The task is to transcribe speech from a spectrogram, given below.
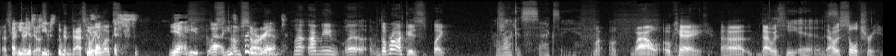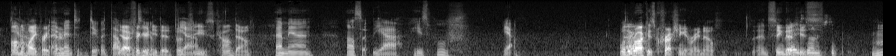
That's and ridiculous. he just keeps the. And that's how he like, looks. Yeah, he well, he's I'm pretty sorry. ripped. Well, I mean, uh, the Rock is like. The Rock is sexy. Wow. Okay. Uh, that was he is that was sultry on yeah, the mic right there. I meant to do it that yeah, way. Yeah, I figured too. you did, but yeah. geez, calm down. That man, also, yeah, he's oof, yeah. Well, The Rock is crushing it right now, and seeing that yeah, his. Doing, hmm?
